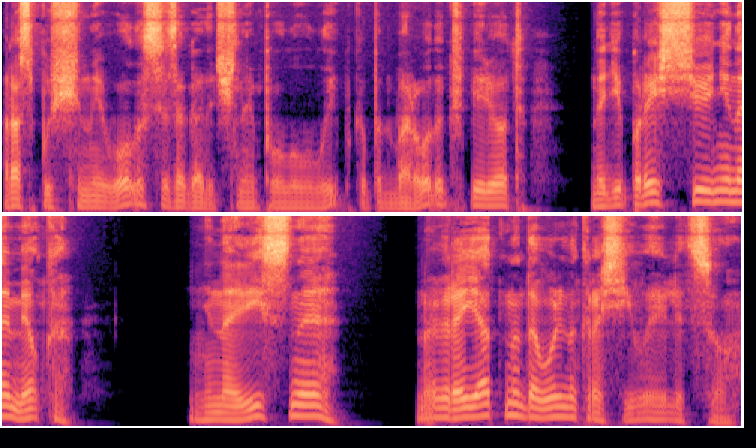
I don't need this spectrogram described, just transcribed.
Распущенные волосы, загадочная полуулыбка, подбородок вперед. На депрессию не намека. Ненавистное, но, вероятно, довольно красивое лицо.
